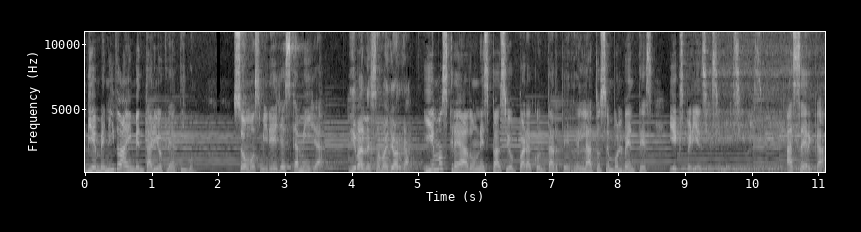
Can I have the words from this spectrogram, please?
Bienvenido a Inventario Creativo. Somos Mirella Escamilla y Vanessa Mayorga. Y hemos creado un espacio para contarte relatos envolventes y experiencias inmersivas acerca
